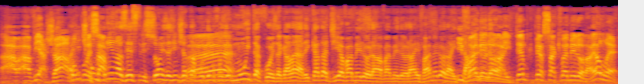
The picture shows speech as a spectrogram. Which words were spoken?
a, a viajar, A vamos gente começar. cumprindo as restrições, a gente já tá É. podendo fazer muita coisa, galera. E cada dia vai melhorar, vai melhorar e vai melhorar. E, E tá vai melhorando. melhorar. E temos que pensar que vai melhorar, é ou não é?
